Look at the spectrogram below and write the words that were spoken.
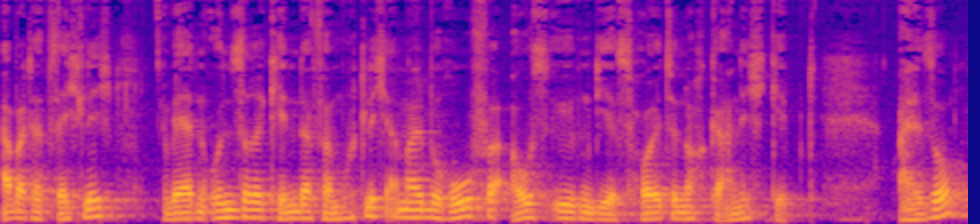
Aber tatsächlich werden unsere Kinder vermutlich einmal Berufe ausüben, die es heute noch gar nicht gibt. Also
